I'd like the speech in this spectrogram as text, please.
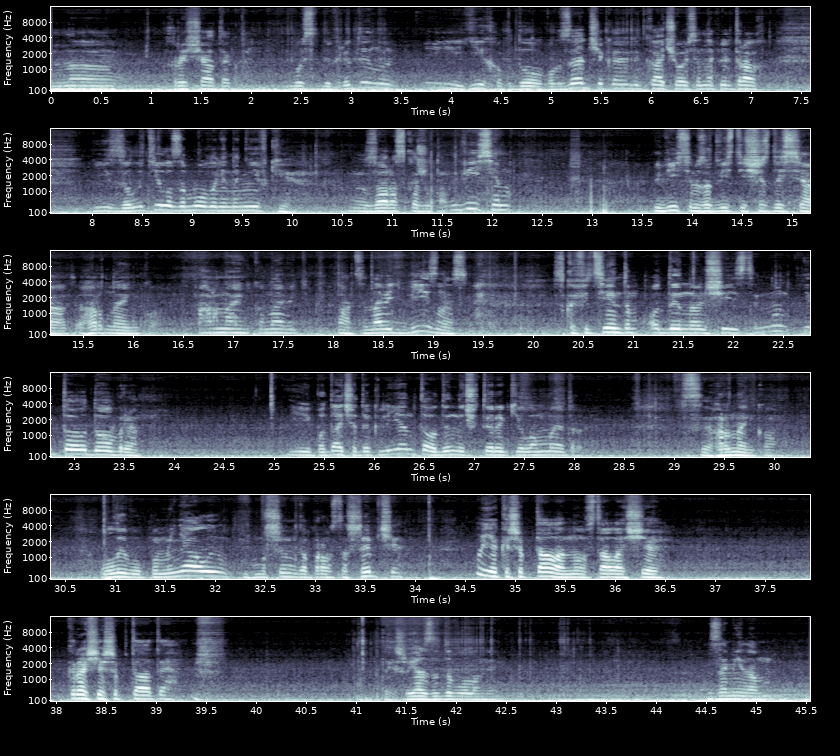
на Хрещатик, висадив людину і їхав до вокзальчика, відкачувався на фільтрах. І залетіло замовлення на нівки. Зараз скажу там 8. 8 за 260. Гарненько. Гарненько навіть. А, це навіть бізнес з коефіцієнтом 1,06. Ну і то добре. І подача до клієнта 1,4 км. Все гарненько. Оливу поміняли, машинка просто шепче. Ну, як і шептала, ну стала ще краще шептати. Так що я задоволений. Заміна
